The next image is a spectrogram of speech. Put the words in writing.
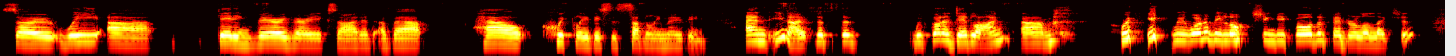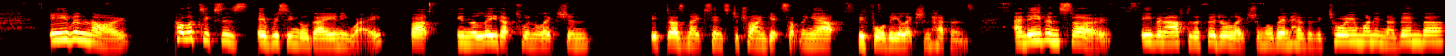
So we are getting very, very excited about how quickly this is suddenly moving. And you know, the the we've got a deadline. Um, we, we want to be launching before the federal election even though politics is every single day anyway, but in the lead up to an election, it does make sense to try and get something out before the election happens. And even so, even after the federal election, we'll then have the Victorian one in November.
